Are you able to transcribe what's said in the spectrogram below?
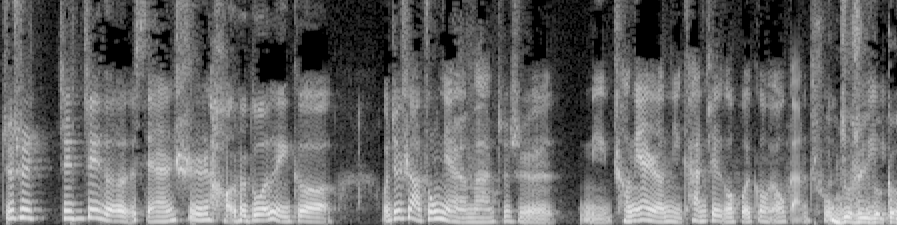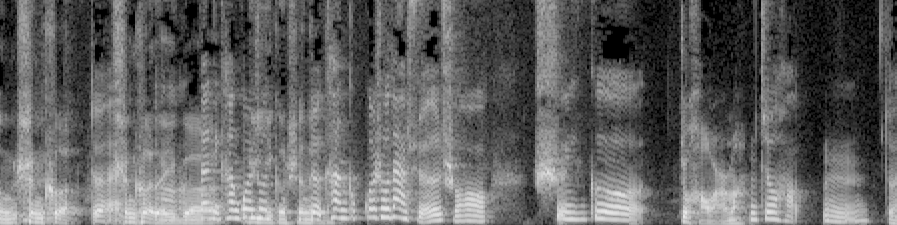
就是这这个显然是好得多的一个，我觉得至少中年人吧，就是你成年人，你看这个会更有感触，就是一个更深刻对深刻的一个，嗯但你看怪兽更深的，对，看怪兽大学的时候是一个就好玩嘛。就好，嗯，对，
